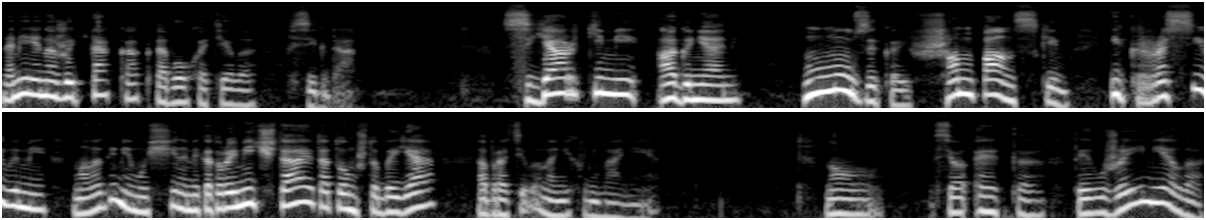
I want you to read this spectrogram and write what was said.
намерена жить так, как того хотела всегда. С яркими огнями, музыкой, шампанским и красивыми молодыми мужчинами, которые мечтают о том, чтобы я обратила на них внимание. Но все это ты уже имела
